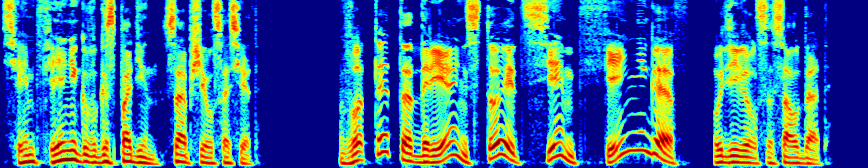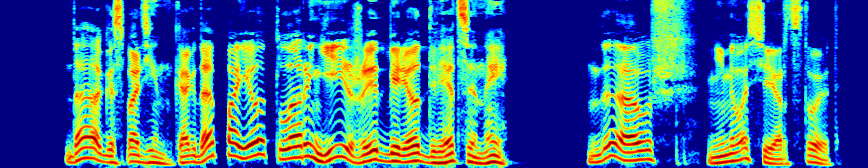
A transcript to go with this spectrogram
«Семь фенигов, господин», — сообщил сосед. «Вот эта дрянь стоит семь фенигов?» — удивился солдат. «Да, господин, когда поет Ларыньи, жид берет две цены». «Да уж, не милосердствует.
